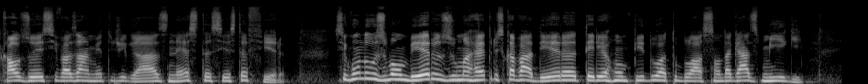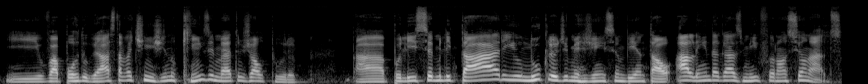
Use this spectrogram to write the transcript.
causou esse vazamento de gás nesta sexta-feira. Segundo os bombeiros, uma retroescavadeira teria rompido a tubulação da Gasmig, e o vapor do gás estava atingindo 15 metros de altura. A Polícia Militar e o Núcleo de Emergência Ambiental, além da Gasmig, foram acionados.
